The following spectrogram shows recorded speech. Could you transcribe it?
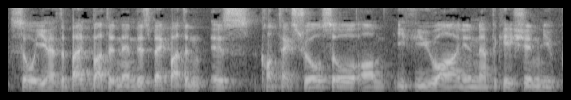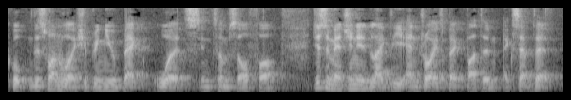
So you have the back button, and this back button is contextual. So um, if you are in an application, you go. This one will actually bring you backwards in terms of. Uh, just imagine it like the Android's back button, except that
